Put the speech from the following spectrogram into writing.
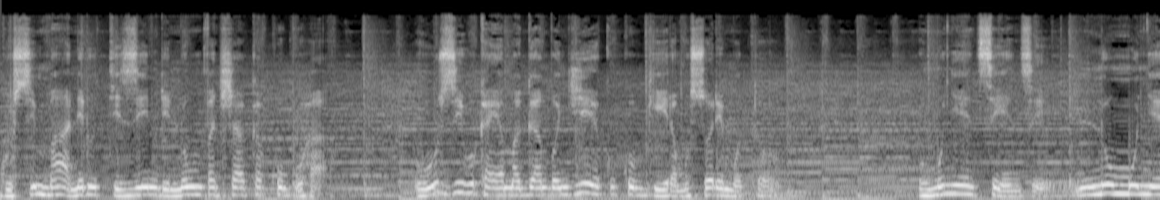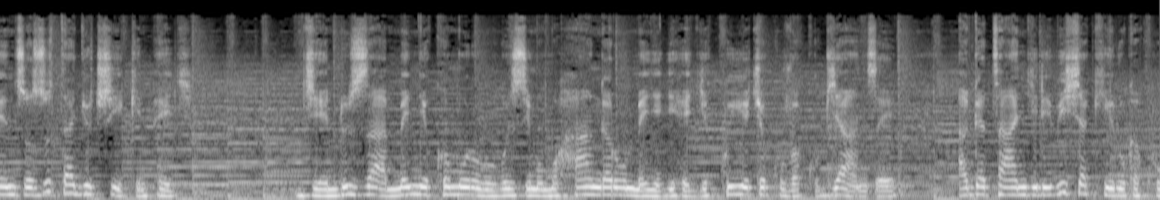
Gusa impano iruta izindi numva nshaka kuguha. Uzibuka aya magambo ngiye kukubwira musore muto. Umunyentsinzi ni umunyenzozi utajya ucika intege. Genda uzamenye ko muri ubu buzima umuhanga ari umenya igihe gikwiye cyo kuva ku byanze agatangira ibishya akiruka ku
